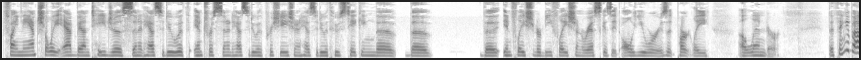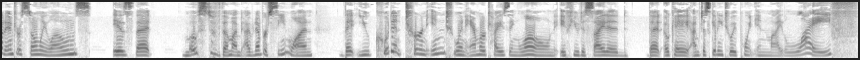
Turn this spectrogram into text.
financially advantageous and it has to do with interest and it has to do with appreciation. It has to do with who's taking the the the inflation or deflation risk. Is it all you or is it partly a lender? The thing about interest only loans is that most of them I've never seen one that you couldn't turn into an amortizing loan if you decided that, okay, I'm just getting to a point in my life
